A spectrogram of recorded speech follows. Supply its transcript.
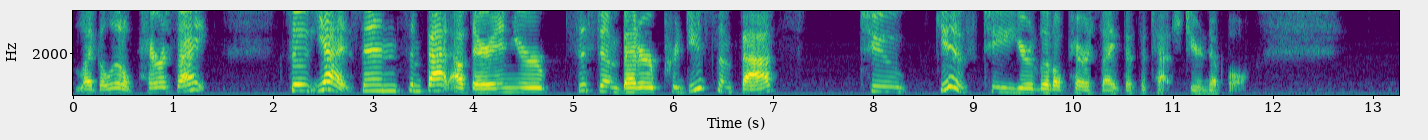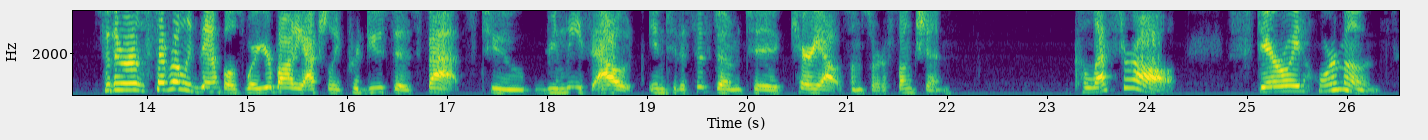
like a little parasite. So, yeah, send some fat out there, and your system better produce some fats to give to your little parasite that's attached to your nipple. So there are several examples where your body actually produces fats to release out into the system to carry out some sort of function. Cholesterol. Steroid hormones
